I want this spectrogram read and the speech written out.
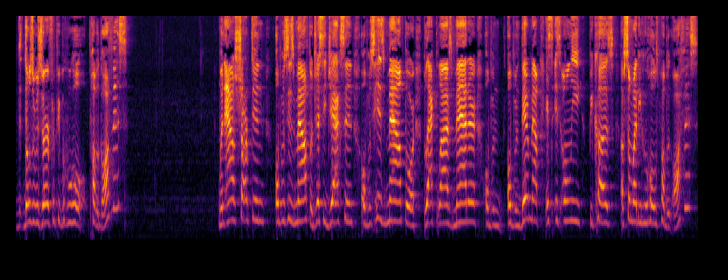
those are reserved for people who hold public office. When Al Sharpton opens his mouth, or Jesse Jackson opens his mouth, or Black Lives Matter open open their mouth, it's it's only because of somebody who holds public office.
